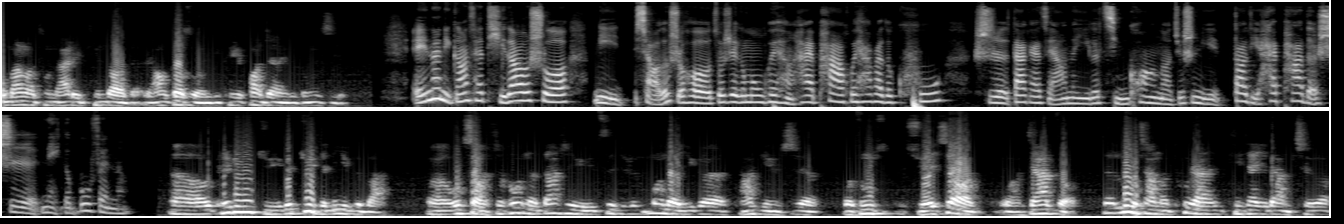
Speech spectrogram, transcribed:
我妈妈从哪里听到的，然后告诉我你可以放这样一个东西。哎，那你刚才提到说你小的时候做这个梦会很害怕，会害怕的哭，是大概怎样的一个情况呢？就是你到底害怕的是哪个部分呢？呃，我可以给你举一个具体例子吧。呃，我小时候呢，当时有一次就是梦到一个场景，是我从学校往家走，在路上呢，突然停下一辆车，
